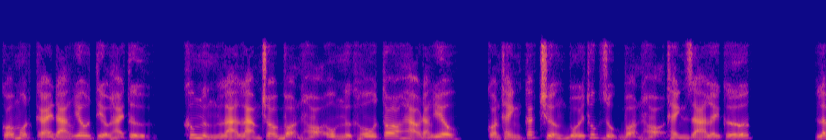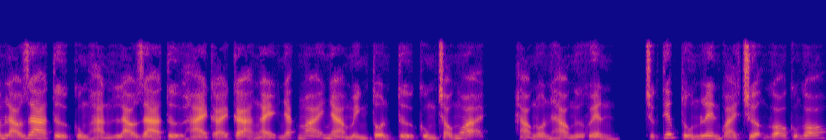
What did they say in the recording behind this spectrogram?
có một cái đáng yêu tiểu hải tử, không ngừng là làm cho bọn họ ôm ngực hô to hảo đáng yêu, còn thành các trưởng bối thúc giục bọn họ thành ra lấy cớ. Lâm lão gia tử cùng Hàn lão gia tử hai cái cả ngày nhắc mãi nhà mình tôn tử cùng cháu ngoại, hảo ngôn hảo ngữ khuyên, trực tiếp túm lên quải trượng gõ cũng gõ.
